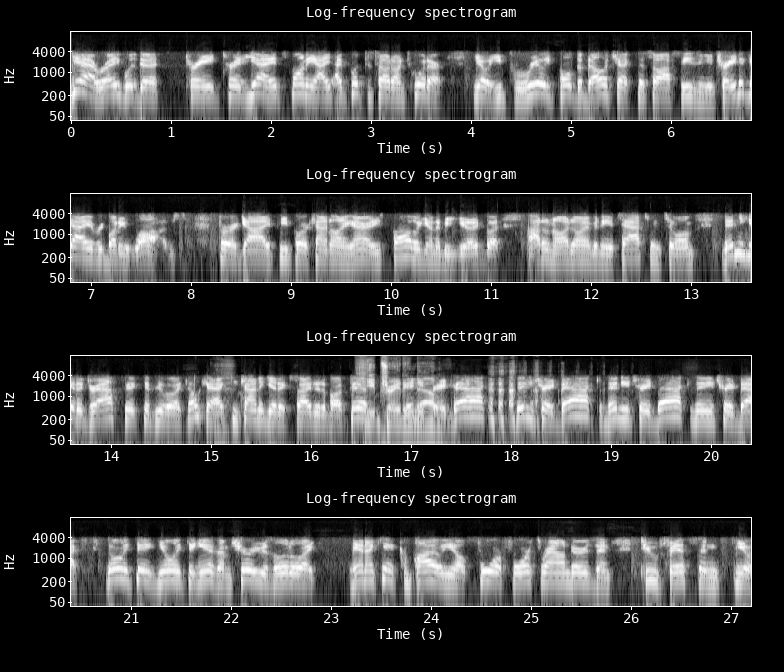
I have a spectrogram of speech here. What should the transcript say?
Yeah, right. With the trade trade. Yeah, it's funny. I, I put this out on Twitter. You know, he really pulled the Belichick this off season. You trade a guy everybody loves for a guy people are kind of like, all right, he's probably going to be good, but I don't know. I don't have any attachment to him. Then you get a draft pick that people are like, okay, I can kind of get excited about this. Keep trading. Then you trade back. then you trade back. Then you trade back. And then you trade back. The only thing, the only thing is, I'm sure he was a little like man, I can't compile, you know, four fourth rounders and two fifths and, you know,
